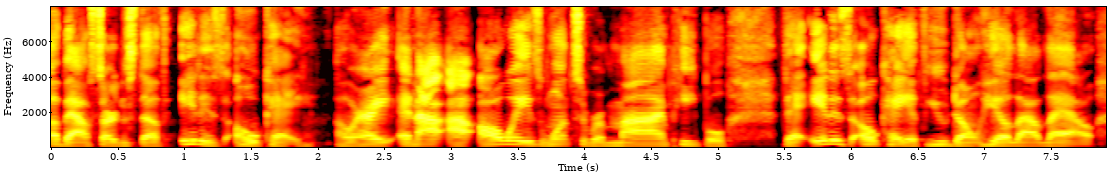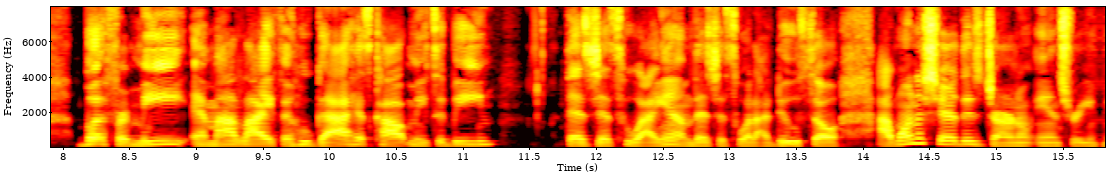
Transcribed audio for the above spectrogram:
about certain stuff, it is okay. All right. And I, I always want to remind people that it is okay if you don't heal out loud. But for me and my life and who God has called me to be, that's just who I am. That's just what I do. So I want to share this journal entry.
